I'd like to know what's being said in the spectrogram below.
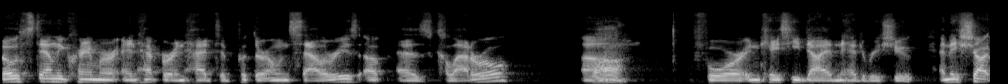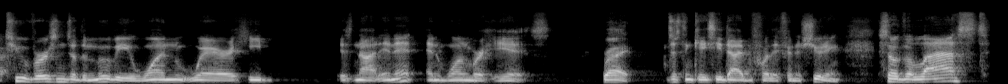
Both Stanley Kramer and Hepburn had to put their own salaries up as collateral. Um, wow. For in case he died and they had to reshoot. And they shot two versions of the movie, one where he is not in it and one where he is. Right. just in case he died before they finished shooting. So the last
